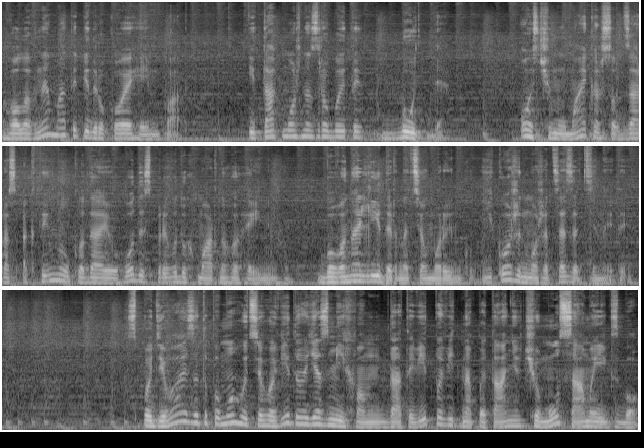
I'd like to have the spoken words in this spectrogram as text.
Головне мати під рукою геймпад. І так можна зробити будь-де. Ось чому Microsoft зараз активно укладає угоди з приводу хмарного геймінгу, бо вона лідер на цьому ринку, і кожен може це зацінити. Сподіваюсь, за допомогою цього відео я зміг вам дати відповідь на питання, чому саме Xbox.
